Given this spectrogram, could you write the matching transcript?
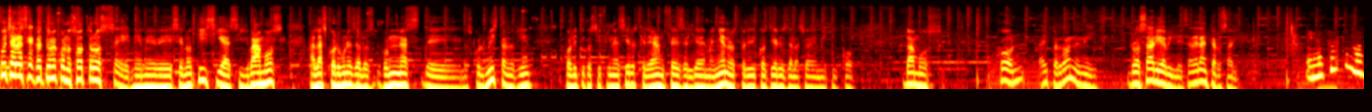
Muchas gracias que continúen con nosotros en MBS Noticias y vamos a las columnas de los columnas de los columnistas, más bien políticos y financieros que leerán ustedes el día de mañana en los periódicos diarios de la Ciudad de México. Vamos con, ay, perdón, mi Rosario Aviles. Adelante, Rosario. En los últimos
